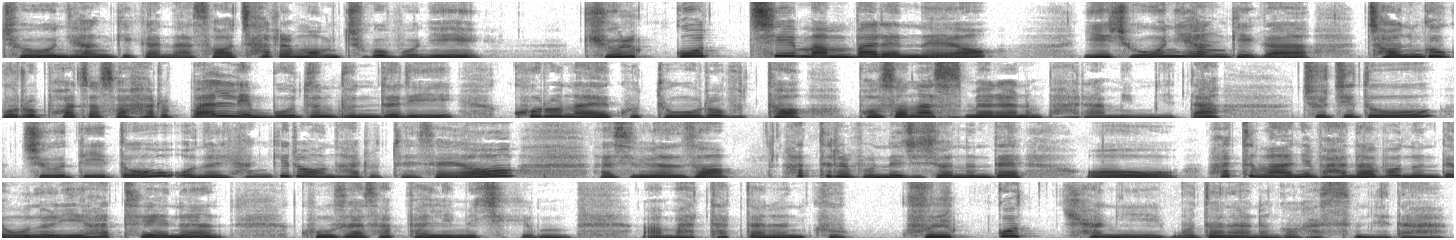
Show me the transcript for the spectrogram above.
좋은 향기가 나서 차를 멈추고 보니 귤꽃이 만발했네요. 이 좋은 향기가 전국으로 퍼져서 하루 빨리 모든 분들이 코로나의 고통으로부터 벗어났으면 하는 바람입니다. 주지도, 주디도 오늘 향기로운 하루 되세요. 하시면서 하트를 보내주셨는데, 오, 하트 많이 받아보는데 오늘 이 하트에는 0448님이 지금 아, 맡았다는 그 굴꽃 향이 묻어나는 것 같습니다.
